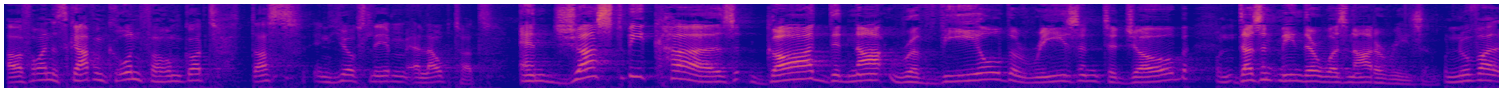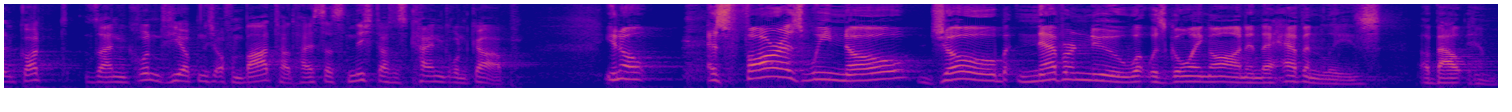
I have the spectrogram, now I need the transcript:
Aber Freunde, es gab einen Grund, warum Gott das in Hiobs Leben erlaubt hat. And just because God did not reveal the reason to Job doesn't mean there was not a reason. Und nur weil Gott seinen Grund Hiob nicht offenbart hat, heißt das nicht, dass es keinen Grund gab. You know, as far as we know, Job never knew what was going on in the heavenlies about him.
